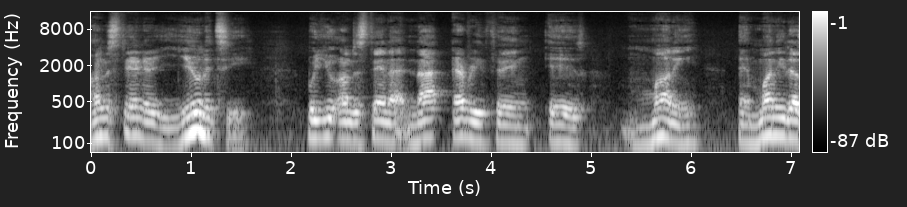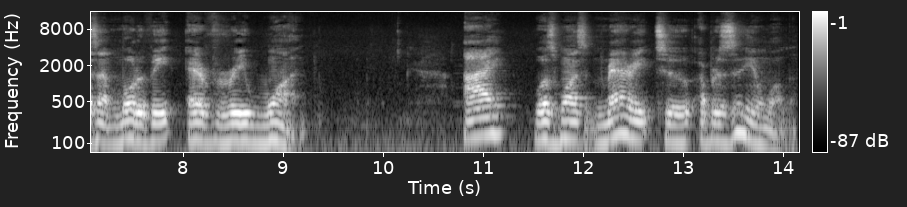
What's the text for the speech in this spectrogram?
understand their unity, but you understand that not everything is money and money doesn't motivate everyone. I was once married to a Brazilian woman.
